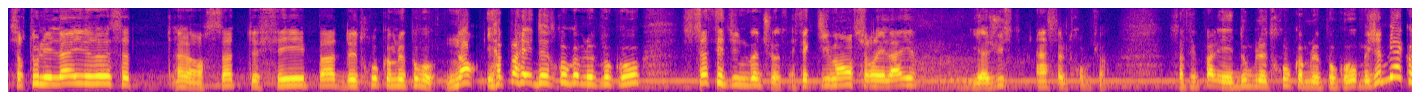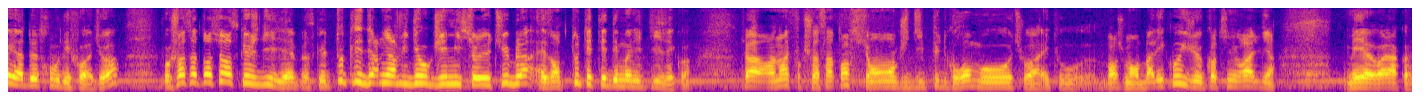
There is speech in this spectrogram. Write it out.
Surtout les lives, ça, alors ça te fait pas deux trous comme le Poco. Non, il n'y a pas les deux trous comme le Poco. Ça, c'est une bonne chose. Effectivement, sur les lives, il y a juste un seul trou, tu vois ça fait pas les doubles trous comme le Poco. Mais j'aime bien quand il y a deux trous des fois, tu vois. Faut que je fasse attention à ce que je dis, hein, parce que toutes les dernières vidéos que j'ai mises sur YouTube là, elles ont toutes été démonétisées, quoi. Tu vois, alors non, il faut que je fasse attention, que je dis plus de gros mots, tu vois, et tout. Bon, je m'en bats les couilles, je continuerai à le dire. Mais euh, voilà, quoi.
